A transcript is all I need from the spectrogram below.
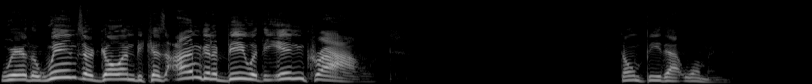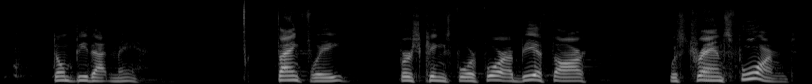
where the winds are going because I'm going to be with the in crowd. Don't be that woman. Don't be that man. Thankfully, 1 Kings 4 4, Abiathar was transformed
